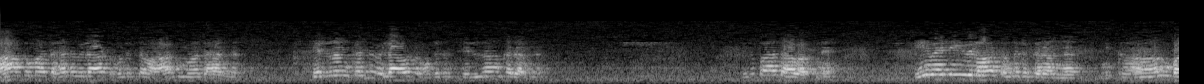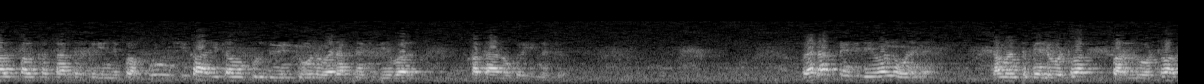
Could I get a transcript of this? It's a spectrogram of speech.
ආගම දහන වෙලාවට හොඳට ආගම දහන්න. සෙල්ලම් කරන වෙලාවට හොඳට සෙල්ලම් කරන්න. ඒක බාධාවක් නෑ. ඒ වැඩේ වෙලාවට හොඳට කරන්න නිකන් බල්පල් කතා කර කර ඉන්න එපා. පුංචි කාර්යකම පුරුදු වෙන්න ඕන වැඩක් නැති දේවල් කතා නොකර ඉන්නට. වැඩක් නැති දේවල් ඕනේ නෑ. Tamanta බෙලුවටවත් පරලුවටවත්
